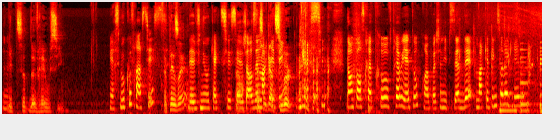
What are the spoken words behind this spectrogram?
Mm. Les petites devraient aussi. Merci beaucoup, Francis. Ça fait plaisir. D'être venu au Cactus euh, Jardin Marketing. Merci. Donc, on se retrouve très bientôt pour un prochain épisode de Marketing sur le grill.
